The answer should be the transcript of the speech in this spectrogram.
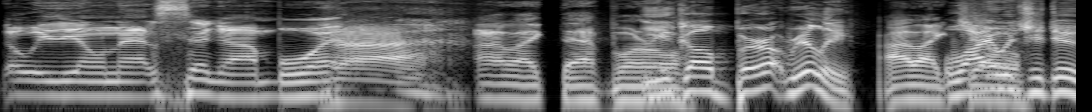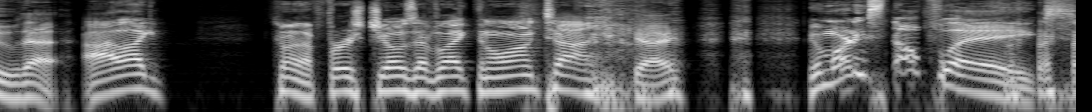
go easy on that cigar, boy. Ah, I like that, Burrow. you go Burrow. Really? I like. Why Joe. would you do that? I like. It's one of the first Joes I've liked in a long time. Okay. Good morning, snowflakes.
